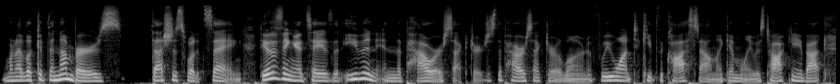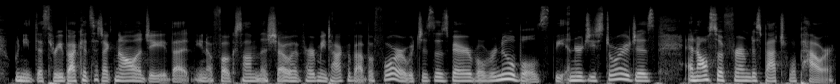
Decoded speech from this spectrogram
when I look at the numbers, that's just what it's saying. The other thing I'd say is that even in the power sector, just the power sector alone, if we want to keep the cost down, like Emily was talking about, we need the three buckets of technology that, you know, folks on the show have heard me talk about before, which is those variable renewables, the energy storages, and also firm dispatchable power.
